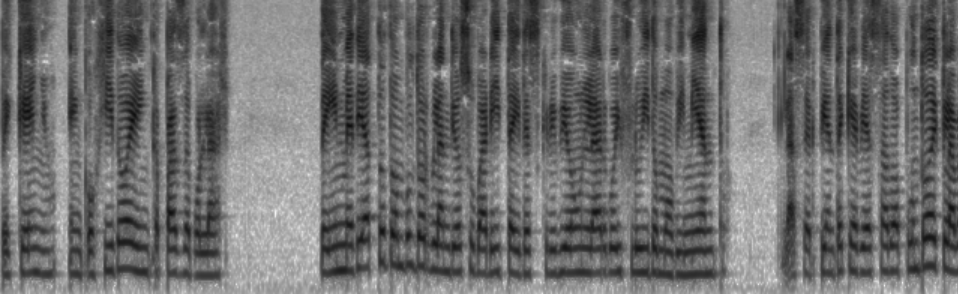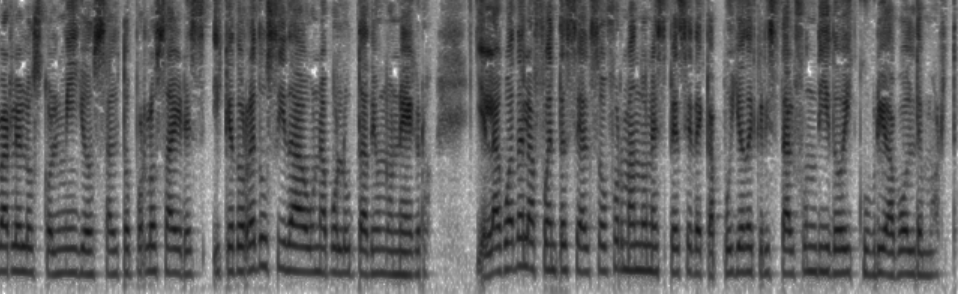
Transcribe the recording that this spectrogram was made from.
pequeño, encogido e incapaz de volar. De inmediato Dumbledore blandió su varita y describió un largo y fluido movimiento. La serpiente que había estado a punto de clavarle los colmillos saltó por los aires y quedó reducida a una voluta de humo negro, y el agua de la fuente se alzó formando una especie de capullo de cristal fundido y cubrió a Voldemort.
